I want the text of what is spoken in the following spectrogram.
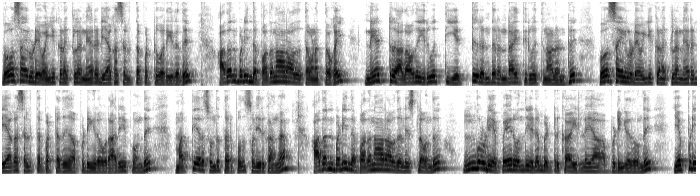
விவசாயிகளுடைய வங்கிக் கணக்கில் நேரடியாக செலுத்தப்பட்டு வருகிறது. அதன்படி இந்த பதினாறாவது தவணைத் தொகை நேற்று அதாவது இருபத்தி எட்டு ரெண்டு ரெண்டாயிரத்தி இருபத்தி நாலு அன்று விவசாயிகளுடைய வங்கிக் கணக்கில் நேரடியாக செலுத்தப்பட்டது அப்படிங்கிற ஒரு அறிவிப்பு வந்து மத்திய அரசு வந்து தற்போது சொல்லியிருக்காங்க. அதன்படி இந்த பதினாறாவது லிஸ்ட்டில் வந்து உங்களுடைய பெயர் வந்து இடம்பெற்றிருக்கா இல்லையா அப்படிங்கிறது வந்து எப்படி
